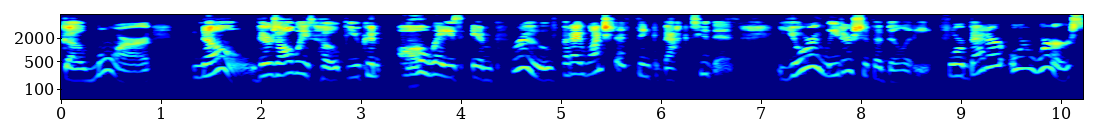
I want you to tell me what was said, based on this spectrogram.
go more, no, there's always hope. You can always improve. But I want you to think back to this. Your leadership ability, for better or worse,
